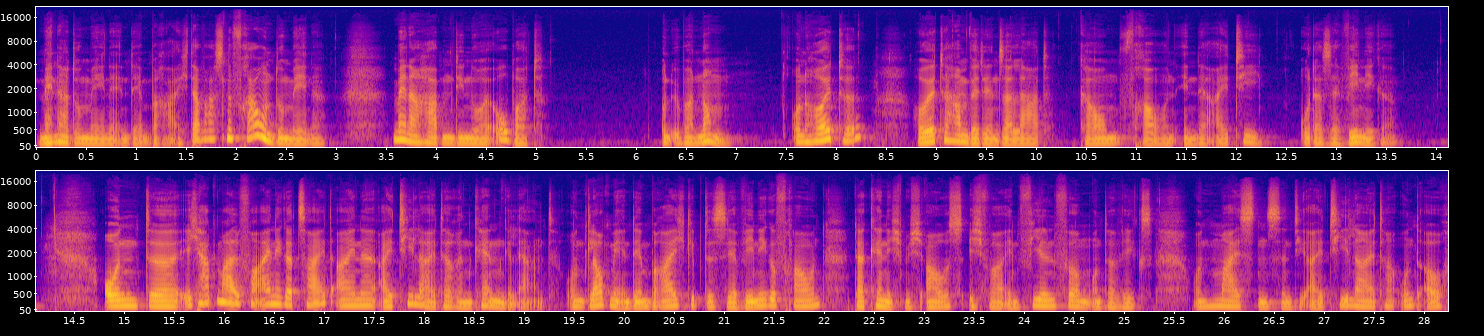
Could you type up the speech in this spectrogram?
Männerdomäne in dem Bereich, da war es eine Frauendomäne. Männer haben die nur erobert und übernommen. Und heute, heute haben wir den Salat, kaum Frauen in der IT oder sehr wenige. Und äh, ich habe mal vor einiger Zeit eine IT-Leiterin kennengelernt. Und glaub mir, in dem Bereich gibt es sehr wenige Frauen. Da kenne ich mich aus. Ich war in vielen Firmen unterwegs. Und meistens sind die IT-Leiter und auch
